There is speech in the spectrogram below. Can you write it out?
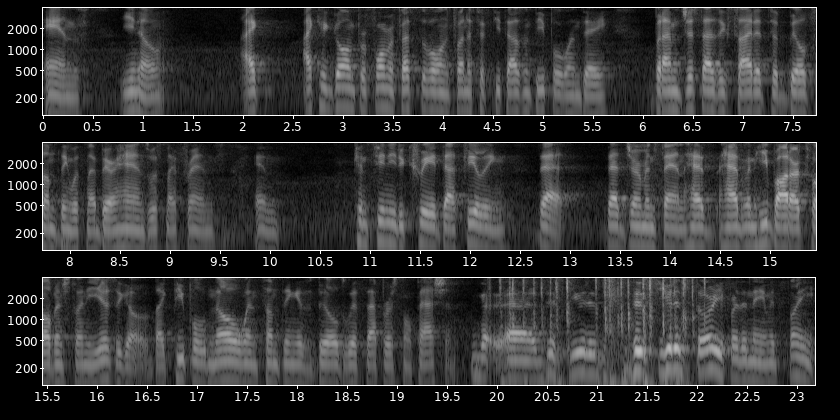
And, you know, I, I could go and perform a festival in front of 50,000 people one day, but I'm just as excited to build something with my bare hands, with my friends, and continue to create that feeling that that German fan had, had when he bought our 12 inch 20 years ago. Like people know when something is built with that personal passion. Uh, disputed, disputed story for the name. It's funny,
